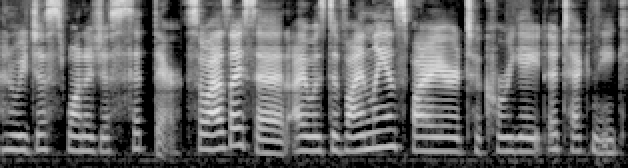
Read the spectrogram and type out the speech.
and we just want to just sit there. So, as I said, I was divinely inspired to create a technique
